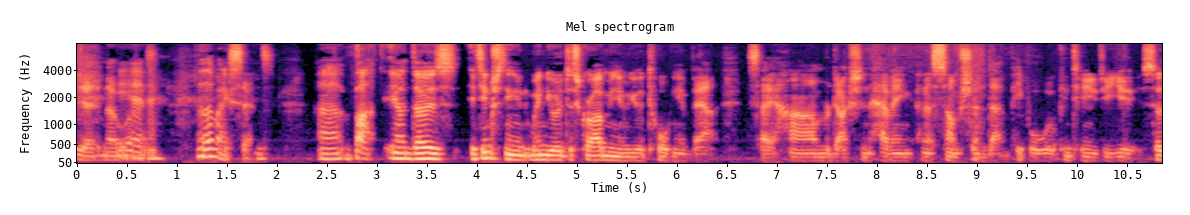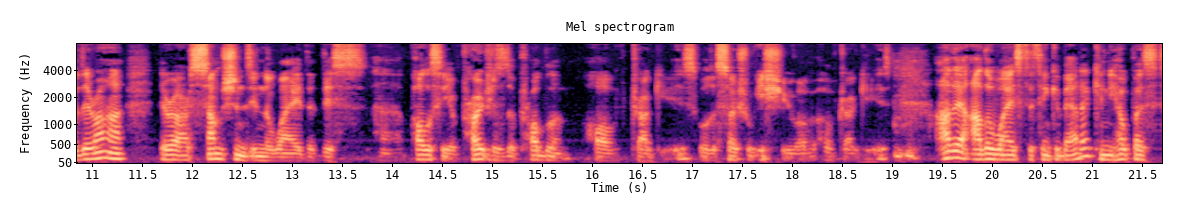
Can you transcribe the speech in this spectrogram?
Yeah, no Yeah. worries. No, that makes sense. Uh, but you know, those it's interesting when you were describing, you were talking about, say, harm reduction having an assumption that people will continue to use. So there are there are assumptions in the way that this uh, policy approaches the problem of drug use or the social issue of, of drug use. Mhm. Are there other ways to think about it? Can you help us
